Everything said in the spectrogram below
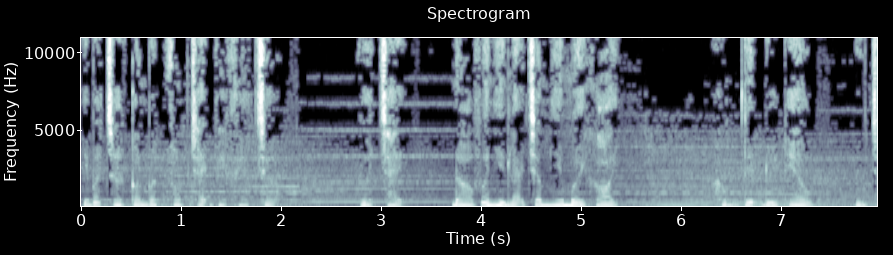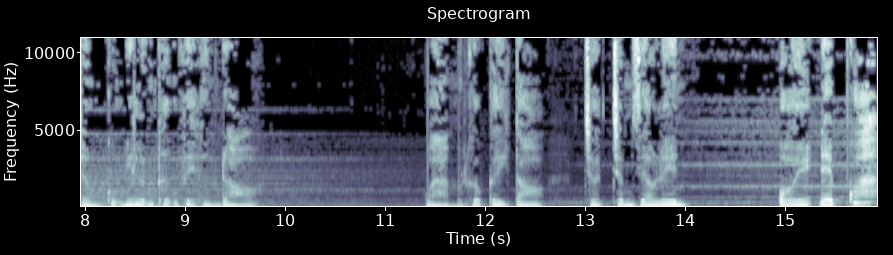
thì bất chợt con vật phóng chạy về phía trước. Vừa chạy, nó vừa nhìn lại Trầm như mời gọi. Không tiện đuổi theo, nhưng Trầm cũng đi lững thững về hướng đó. Qua một gốc cây to, chợt Trâm reo lên. Ôi, đẹp quá!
